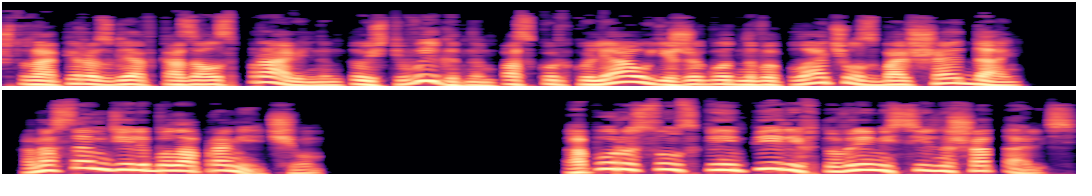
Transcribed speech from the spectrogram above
что на первый взгляд казалось правильным, то есть выгодным, поскольку Ляо ежегодно выплачивалась большая дань, а на самом деле была опрометчивым. Опоры Сунской империи в то время сильно шатались.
